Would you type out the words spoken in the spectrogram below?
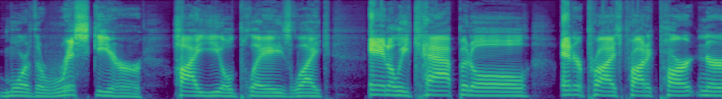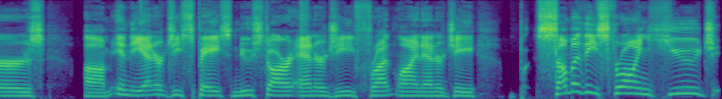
more of the riskier high yield plays like Annaly Capital, Enterprise Product Partners, um, in the energy space, NuStar Energy, Frontline Energy. Some of these throwing huge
